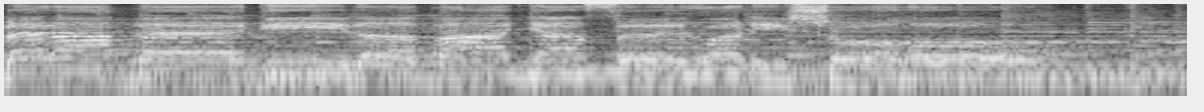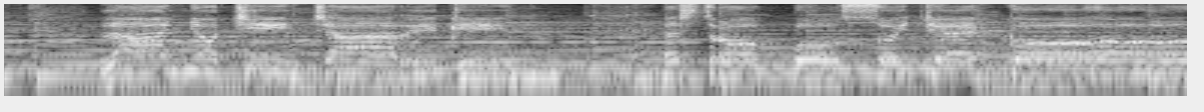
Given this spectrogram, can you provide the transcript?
Bera begira baina zeruari soho laino txintxarrikin estropo zoiteko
